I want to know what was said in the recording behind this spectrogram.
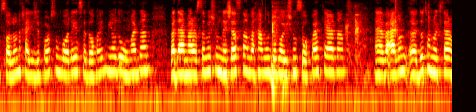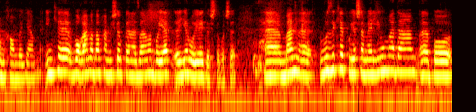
سالن خلیج فارس اون بالای صداهایی میاد و اومدم و در مراسمشون نشستم و همونجا با ایشون صحبت کردم. و الان دو تا نکته رو می‌خوام بگم. اینکه واقعا آدم همیشه به نظر من باید یه رویایی داشته باشه. من روزی که پویش ملی اومدم با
